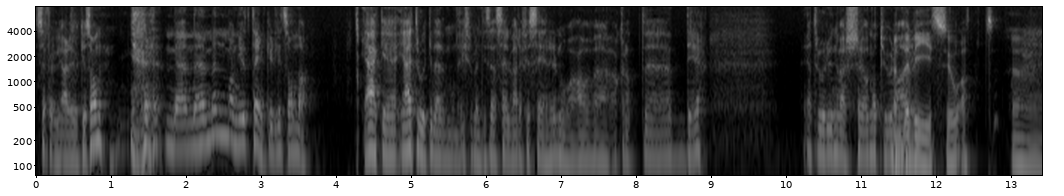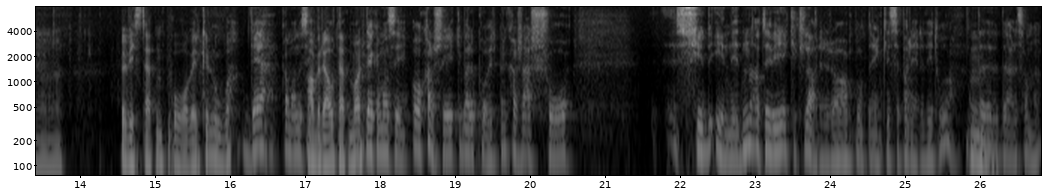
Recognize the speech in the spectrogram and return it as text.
Selvfølgelig er det jo ikke sånn, men, eh, men mange tenker litt sånn, da. Jeg, ikke, jeg tror ikke den eksperimentet i seg selv verifiserer noe av eh, akkurat eh, det. Jeg tror universet og naturen har Men det viser jo at øh, bevisstheten påvirker noe Det kan man jo si. av realiteten vår. Det kan man si. Og kanskje ikke bare påvirker, men kanskje er så sydd inn i den at vi ikke klarer å på en måte egentlig separere de to. Da. At Mm. det, det er det samme.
